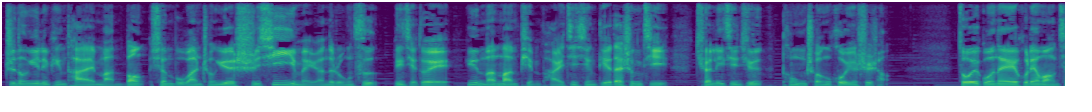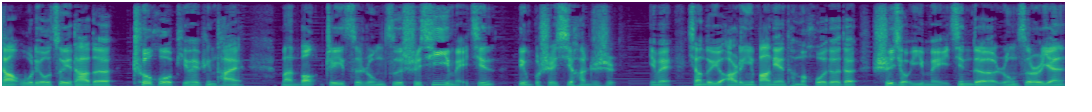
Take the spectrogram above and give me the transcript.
智能运力平台满帮宣布完成约十七亿美元的融资，并且对运满满品牌进行迭代升级，全力进军同城货运市场。作为国内互联网加物流最大的车货匹配平台，满帮这一次融资十七亿美金，并不是稀罕之事，因为相对于二零一八年他们获得的十九亿美金的融资而言，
